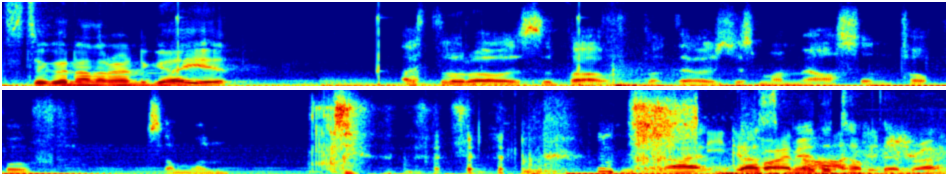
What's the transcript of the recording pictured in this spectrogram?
Still got another round to go yet. I thought I was above, but there was just my mouse on top of someone. Alright, that's find me at the the top there, bro.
